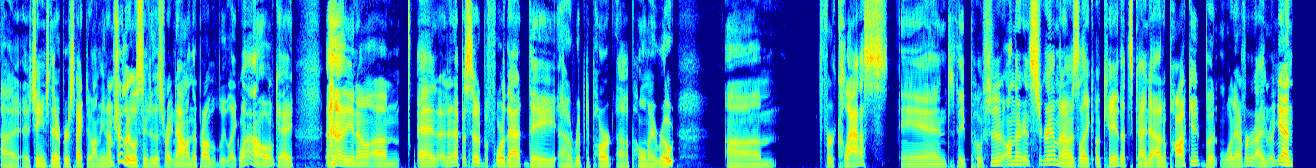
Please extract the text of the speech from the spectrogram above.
uh, change their perspective on me. And I'm sure they're listening to this right now, and they're probably like, "Wow, okay," you know. Um, and in an episode before that, they uh, ripped apart a poem I wrote um, for class and they posted it on their Instagram and I was like, okay, that's kind of out of pocket, but whatever. I again,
